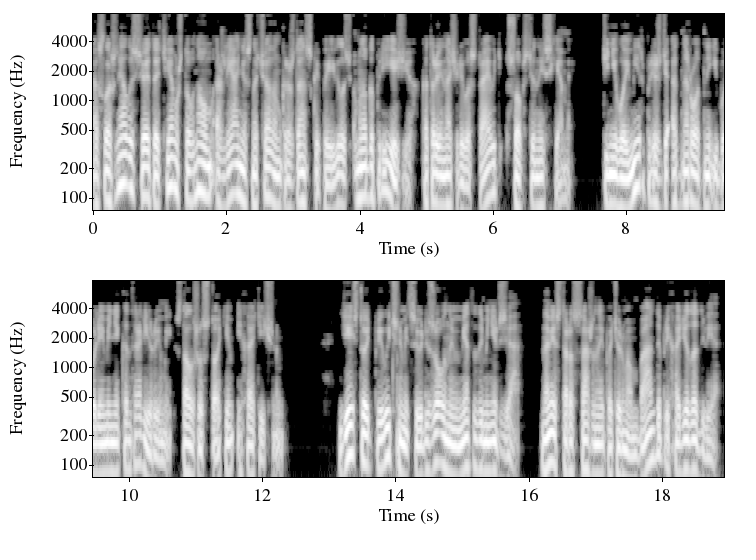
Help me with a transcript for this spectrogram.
Осложнялось все это тем, что в Новом Орлеане с началом гражданской появилось много приезжих, которые начали выстраивать собственные схемы. Теневой мир, прежде однородный и более-менее контролируемый, стал жестоким и хаотичным. Действовать привычными цивилизованными методами нельзя. На место рассаженной по тюрьмам банды приходило две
